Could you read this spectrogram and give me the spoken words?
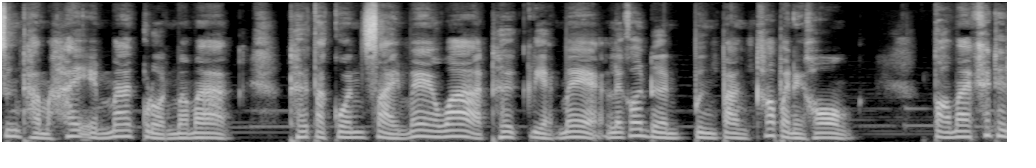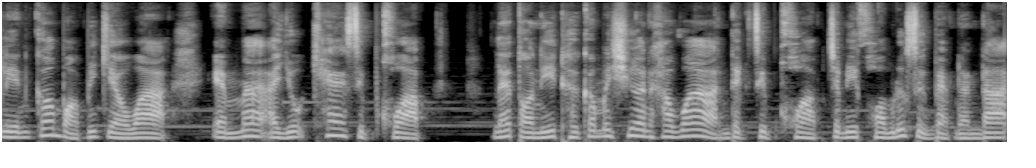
ซึ่งทำให้เอมมาโกรธมากๆ เธอตะโกนใส่แม่ว่าเธอเกลียดแม่แล้วก็เดินปึงปังเข้าไปในห้อง ต่อมาแคทเธอรีนก็บอกมิเกลว่าเอมมาอายุแค่สิบขวบ และตอนนี้เธอก็ไม่เชื่อนะครับว่าเด็กสิบขวบจะมีความรู้สึกแบบนั้นได้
